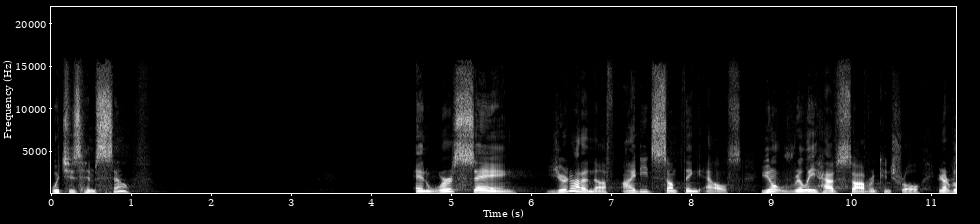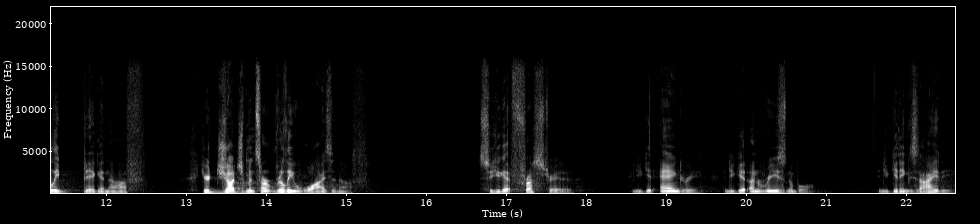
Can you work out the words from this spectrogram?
which is Himself. And we're saying, You're not enough. I need something else. You don't really have sovereign control. You're not really big enough. Your judgments aren't really wise enough. So you get frustrated, and you get angry, and you get unreasonable, and you get anxiety,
